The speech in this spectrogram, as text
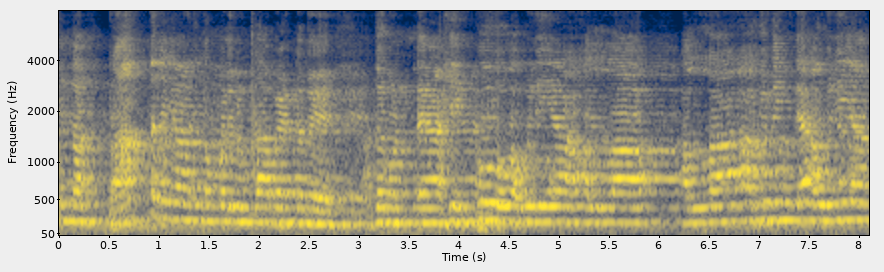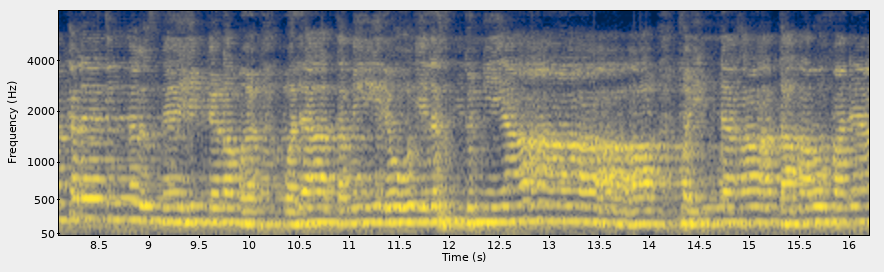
എന്ന പ്രാർത്ഥനയാണ് നമ്മളിൽ ഉണ്ടാവേണ്ടത് അതുകൊണ്ട് അഹിബ്ബു ഔലിയാ അല്ലാഹ്. അള്ളാഹുവിന്റെ ഔലിയാക്കളെ നിങ്ങൾ സ്നേഹിക്കണം. വലാ തമീലു ഇല ദുനിയാ ഫഇന്നഹാ ദാറു ഫനാ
